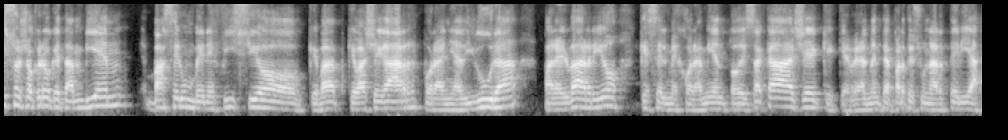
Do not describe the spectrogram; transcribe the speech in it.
eso yo creo que también va a ser un beneficio que va, que va a llegar por añadidura para el barrio, que es el mejoramiento de esa calle, que, que realmente aparte es una arteria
